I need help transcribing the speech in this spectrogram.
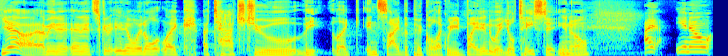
Yeah, I mean, and it's gonna, you know, it'll like attach to the like inside the pickle. Like when you bite into it, you'll taste it. You know. I, you know,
